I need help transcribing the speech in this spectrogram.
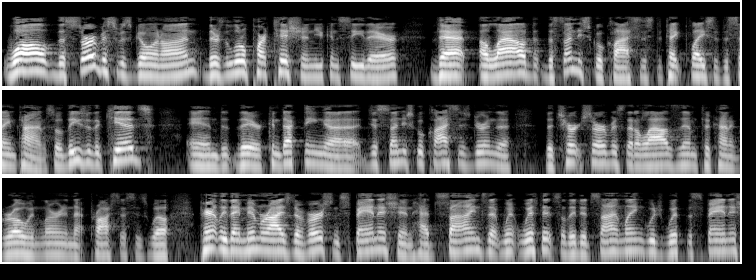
While the service was going on, there's a little partition you can see there that allowed the Sunday school classes to take place at the same time. So these are the kids, and they're conducting uh, just Sunday school classes during the, the church service that allows them to kind of grow and learn in that process as well. Apparently, they memorized a verse in Spanish and had signs that went with it, so they did sign language with the Spanish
